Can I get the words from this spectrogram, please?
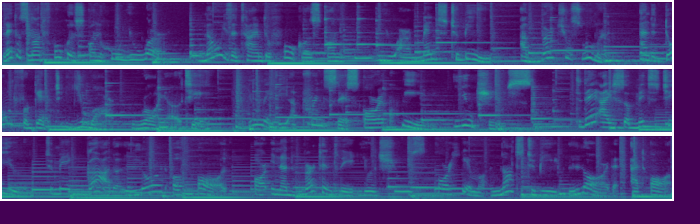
let us not focus on who you were. Now is the time to focus on who you are meant to be a virtuous woman. And don't forget, you are royalty. You may be a princess or a queen. You choose. Today I submit to you to make God Lord of all or inadvertently you'll choose for him not to be Lord at all.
